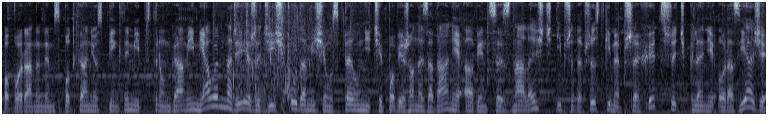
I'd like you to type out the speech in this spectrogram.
Po porannym spotkaniu z pięknymi pstrągami miałem nadzieję, że dziś uda mi się spełnić powierzone zadanie, a więc znaleźć i przede wszystkim przechytrzyć klenie oraz jazie.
